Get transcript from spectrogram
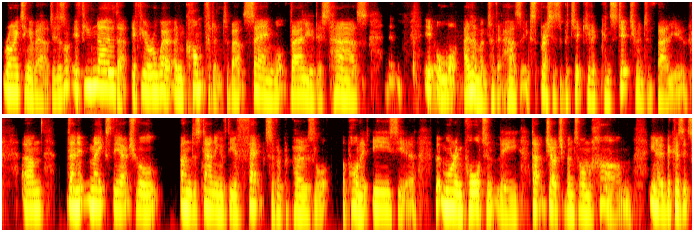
writing about it, not, if you know that, if you're aware and confident about saying what value this has, it, or what element of it has expresses a particular constituent of value, um, then it makes the actual understanding of the effects of a proposal upon it easier but more importantly that judgment on harm you know because it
